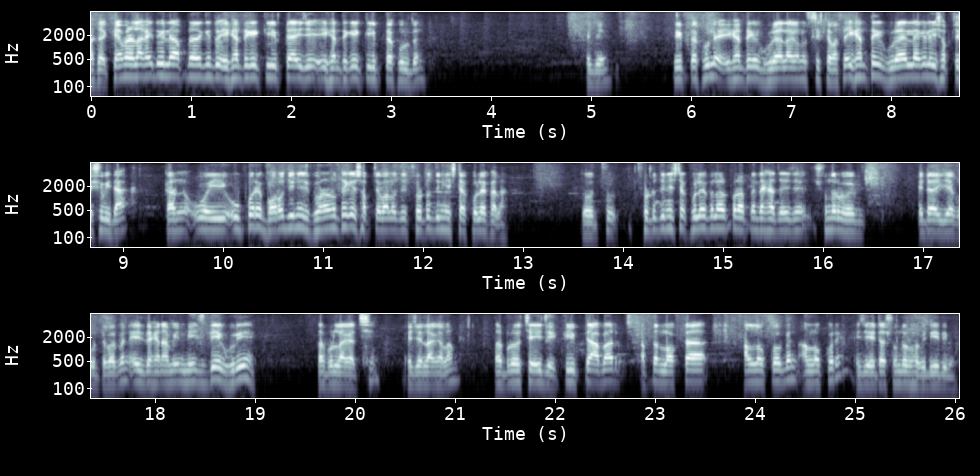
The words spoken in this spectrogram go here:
আচ্ছা ক্যামেরা লাগাইতে হলে আপনারা কিন্তু এখান থেকে ক্লিপটা এই যে এখান থেকে ক্লিপটা খুলবেন। এই যে। ক্লিপটা খুলে এখান থেকে ঘুরে লাগানোর সিস্টেম আছে। এখান থেকে ঘুরে লাগালেই সবচেয়ে সুবিধা, কারণ ওই উপরে বড় জিনিস ঘোরানো থেকে সবচেয়ে ভালো যে ছোট জিনিসটা খুলে ফেলা। তো ছোট জিনিসটা খুলে ফেলার পর আপনি দেখা যায় যে সুন্দরভাবে এটা ইয়ে করতে পারবেন। এই দেখেন আমি নিচ দিয়ে ঘুরিয়ে তারপর লাগাচ্ছি, এই যে লাগালাম। তারপর হচ্ছে এই যে ক্লিপটা আবার আপনার লকটা আনলক করবেন আনলক করে এই যে এটা সুন্দরভাবে দিয়ে দিবেন।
